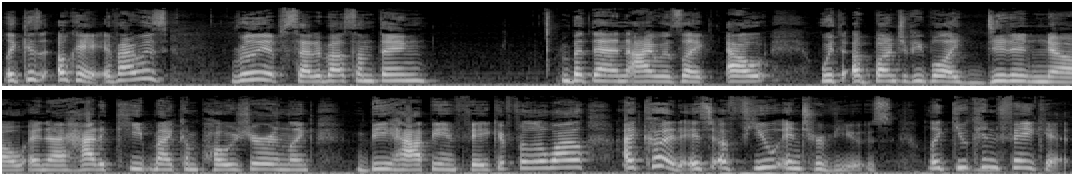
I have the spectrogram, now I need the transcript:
like, because, okay, if I was really upset about something, but then I was like out with a bunch of people I didn't know and I had to keep my composure and like be happy and fake it for a little while. I could. It's a few interviews. Like you can fake it.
